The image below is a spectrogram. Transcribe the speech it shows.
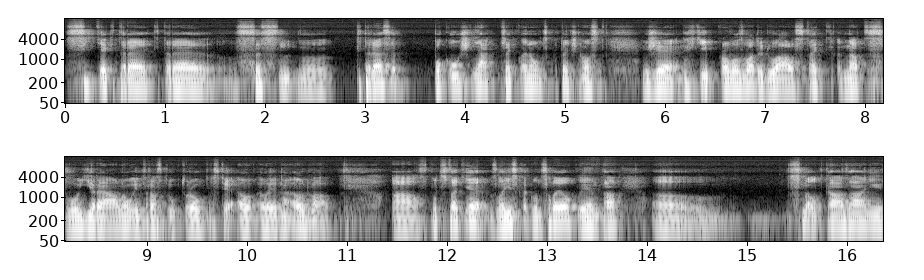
sítě, které, které, se, uh, které se pokouší nějak překlenout skutečnost, že nechtějí provozovat dual stack nad svojí reálnou infrastrukturou, prostě L, L1, L2. A v podstatě z hlediska koncového klienta uh, jsme odkázáni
